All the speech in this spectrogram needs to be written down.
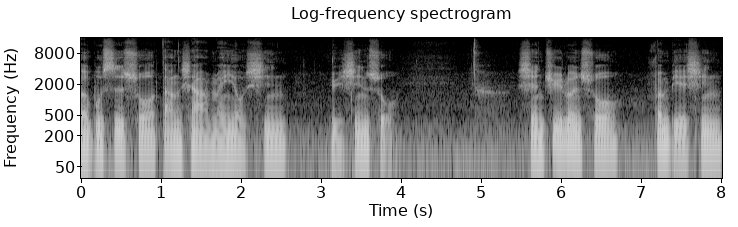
而不是说当下没有心与心所。显句论说，分别心，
